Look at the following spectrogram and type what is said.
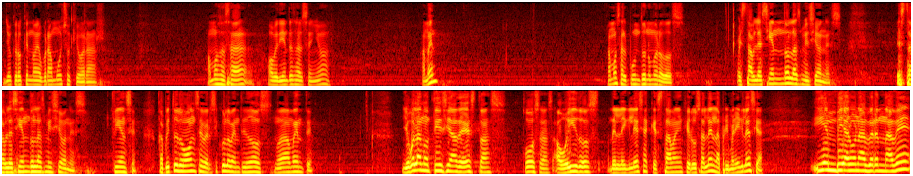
yo creo que no habrá mucho que orar. Vamos a ser obedientes al Señor. Amén. Vamos al punto número dos. Estableciendo las misiones. Estableciendo las misiones. Fíjense, capítulo 11, versículo 22, nuevamente. Llegó la noticia de estas cosas a oídos de la iglesia que estaba en Jerusalén, la primera iglesia y enviaron a Bernabé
